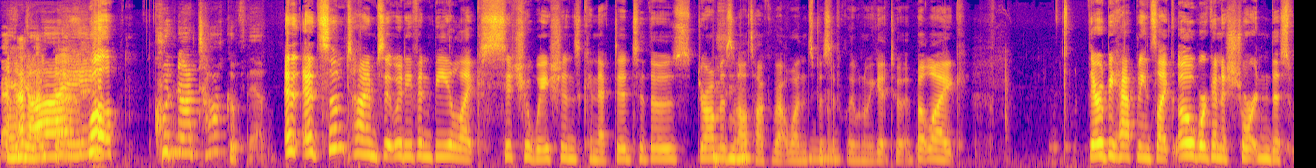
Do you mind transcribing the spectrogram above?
and i Well, could not talk of them And, and sometimes it would even be like situations connected to those dramas, and I'll mm-hmm. talk about one mm-hmm. specifically when we get to it. But like, there would be happenings like, oh, we're going to shorten this.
